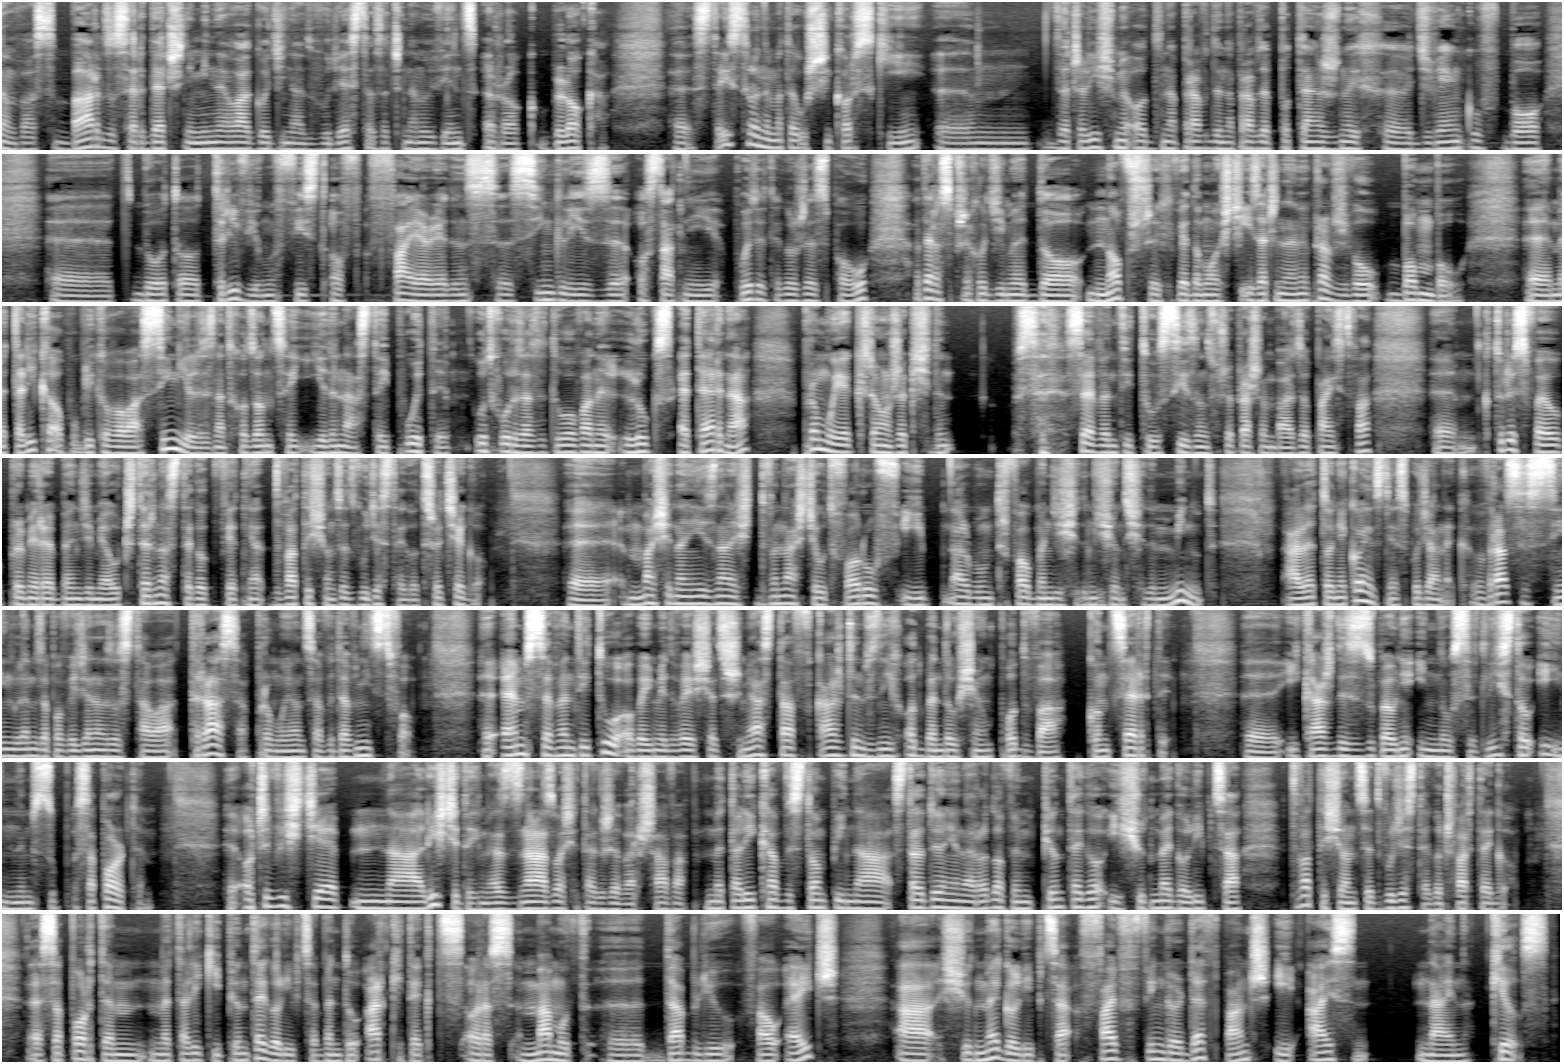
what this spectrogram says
Witam Was bardzo serdecznie. Minęła godzina 20, zaczynamy więc rok bloka. E, z tej strony Mateusz Sikorski. Zaczęliśmy od naprawdę, naprawdę potężnych e, dźwięków, bo e, było to Trivium Fist of Fire, jeden z singli z ostatniej płyty tegoż zespołu. A teraz przechodzimy do nowszych wiadomości i zaczynamy prawdziwą bombą. Metallica opublikowała singiel z nadchodzącej 11 płyty. Utwór zatytułowany Lux Eterna promuje książek 72 Seasons, przepraszam bardzo Państwa, który swoją premierę będzie miał 14 kwietnia 2023. E, ma się na niej znaleźć 12 utworów i album trwał będzie 77 minut, ale to nie koniec niespodzianek. Wraz z singlem zapowiedziana została trasa promująca wydawnictwo. E, M72 obejmie 23 miasta, w każdym z nich odbędą się po dwa koncerty e, i każdy z zupełnie inną setlistą i innym supportem. E, oczywiście na liście tych miast znalazła się także Warszawa. Metallica wystąpi na Stadionie Narodowym 5 i 7 lipca 2024. E, supportem Metalliki 5 lipca będą Architects oraz Mammoth WVH, a 7 lipca Five Finger Death Punch i Ice Nine Kills.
